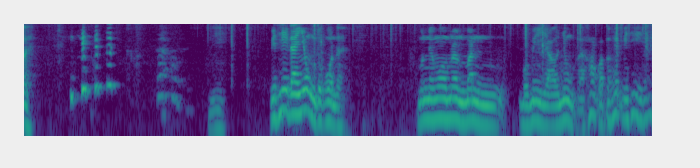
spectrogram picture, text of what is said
เลยนี่วิธีได้ยุ่งทุกคนเลยมันในมุมนั้นมันบ่มียาวยุ่งกับเขาก็ต้องเฮ็ดวิธีนี้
